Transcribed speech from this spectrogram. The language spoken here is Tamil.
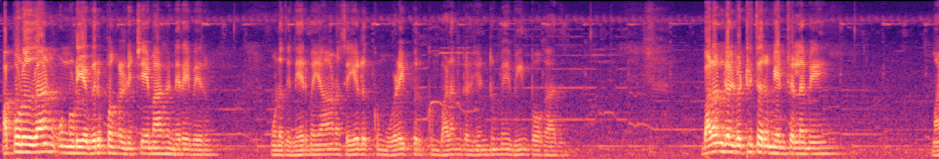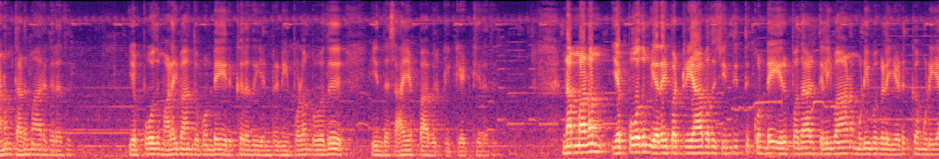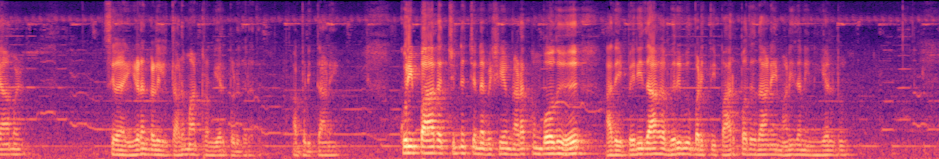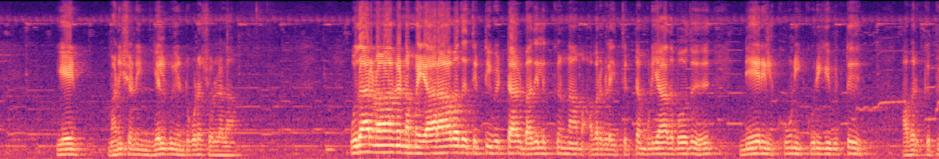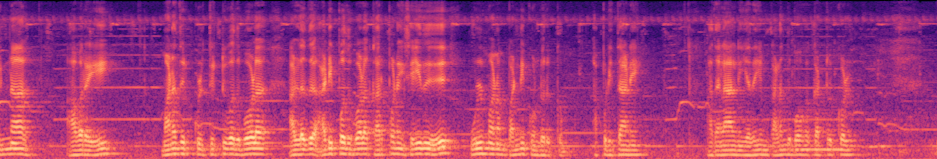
அப்பொழுதுதான் உன்னுடைய விருப்பங்கள் நிச்சயமாக நிறைவேறும். உனது நேர்மையான செயலுக்கும் உழைப்பிற்கும் பலன்கள் என்றுமே வீண் போகாது. பலன்கள் வெற்றி தரும் என் செல்லமே மனம் தடுமாறுகிறது. எப்போதும் அலைபாய்ந்து கொண்டே இருக்கிறது என்று நீ புலம்புவது இந்த சாயப்பாவிற்கு கேட்கிறது. நம் மனம் எப்போதும் எதை பற்றியாவது சிந்தித்து கொண்டே இருப்பதால் தெளிவான முடிவுகளை எடுக்க முடியாமல் சில இடங்களில் தடுமாற்றம் ஏற்படுகிறது. அப்படித்தானே? குறிப்பாக சின்ன சின்ன விஷயம் நடக்கும்போது அதை பெரிதாக விரிவுபடுத்தி பார்ப்பது தானே மனிதனின் இயல்பு. ஏன்? மனுஷனின் இயல்பு என்று கூட சொல்லலாம். உதாரணமாக நம்மை யாராவது திட்டிவிட்டால் பதிலுக்கு நாம் அவர்களை திட்ட முடியாத போது நேரில் கூனி குறுகிவிட்டு அவருக்கு பின்னால் அவரை மனதிற்குள் திட்டுவது போல அல்லது அடிப்பது போல கற்பனை செய்து உள்மனம் பண்ணி கொண்டிருக்கும். அப்படித்தானே? அதனால் நீ எதையும் கலந்து போக கற்றுக்கொள்.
